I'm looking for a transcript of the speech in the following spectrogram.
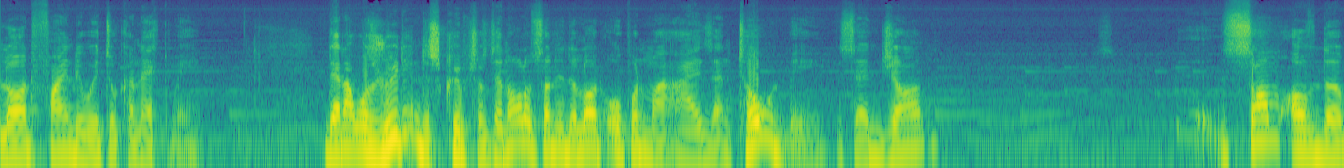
Lord, find a way to connect me. Then I was reading the scriptures. Then all of a sudden, the Lord opened my eyes and told me, He said, John, some of the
